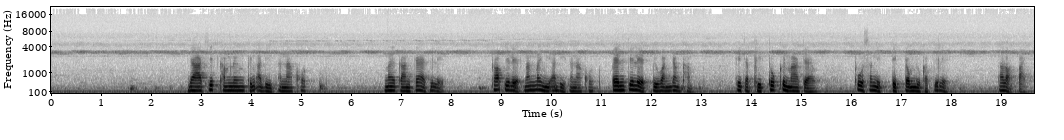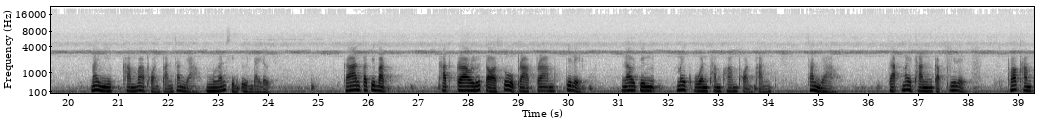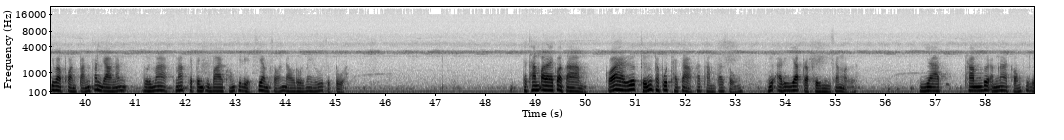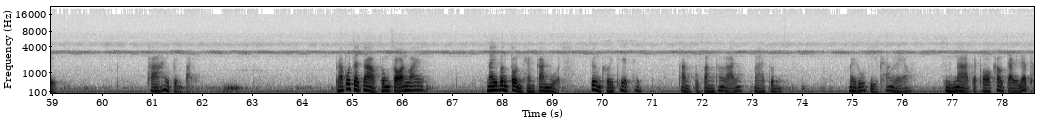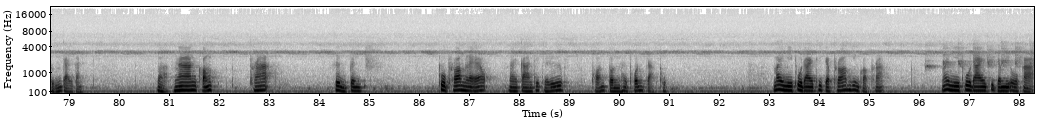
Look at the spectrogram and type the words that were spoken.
อย่าคิดคำนึงถึงอดีตอนาคต ในการแก้กิเลส เพราะกิเลสนั้นไม่มีอดีตอนาคต เป็นกิเลสอยู่วันยั่งคำที่จะผิดทุกข์ขึ้นมาแก่ผู้สนิทติดจมอยู่กับกิเลสตลอดไป ไม่มีคำว่าผ่อนผันสั้นยาว เหมือนสิ่งอื่นใดเลย การปฏิบัติขัดเกลาหรือต่อสู้ปราบปรามกิเลสเราจึงไม่ควรทำความผ่อนผันสั้นยาว จะไม่ทันกับกิเลส เพราะคำที่ว่าผ่อนผันสั้นยาวนั้น โดยมากมักจะเป็นอุบายของกิเลสเชี่ยมสอนเราโดยไม่รู้สึกตัว จะทำอะไรก็ตามขอให้รึกถึงพระพุทธเจ้าพระธรรมพระสงฆ์หรืออริยประเพณีเสมอ อย่าทำด้วยอำนาจของกิเลสพาให้เป็นไป พระพุทธเจ้าทรงสอนไว้ ในเบื้องต้นแห่งการบวชซึ่งเคยเทศให้ท่านผู้ฟังทั้งหลายมาจน ไม่รู้กี่ครั้งแล้ว ซึ่งน่าจะพอเข้าใจและถึงใจกัน ว่างานของพระ ซึ่งเป็นผู้พร้อมแล้วในการที่จะรื้อถอนตนให้พ้นจากทุกข์ไม่มีผู้ใดที่จะพร้อมยิ่งกว่าพระ ไม่มีผู้ใดที่จะมีโอกาส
